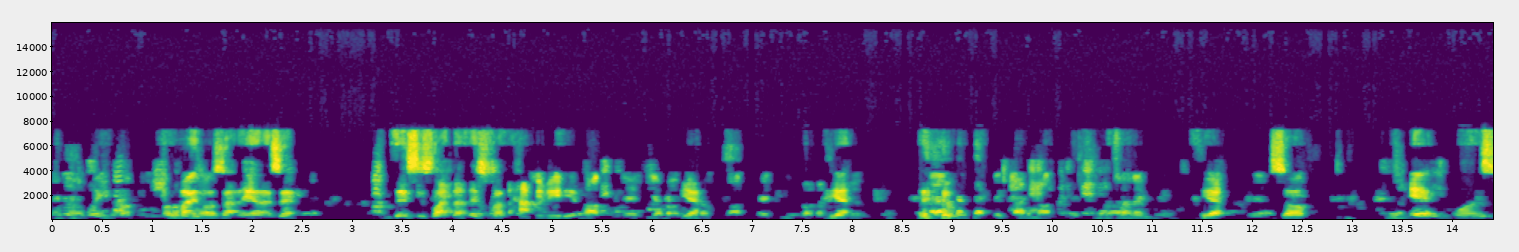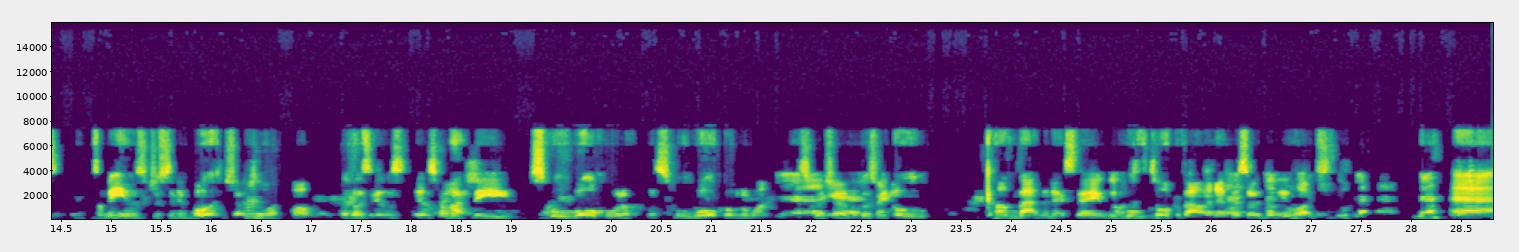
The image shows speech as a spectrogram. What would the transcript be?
The Wayans brothers. Or the Wayans was that, yeah, that's it. This is like that. This is like the happy medium. Yeah. Yeah. I'm that big fan of Malcolm. Yeah. So it was for me. It was just an important show to watch. Well, because it was it was kind of like the school water cooler, the school water cooler one Yeah, show. Because we'd all come back the next day and we'd all talk about an episode that we watched. Nah. Uh,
